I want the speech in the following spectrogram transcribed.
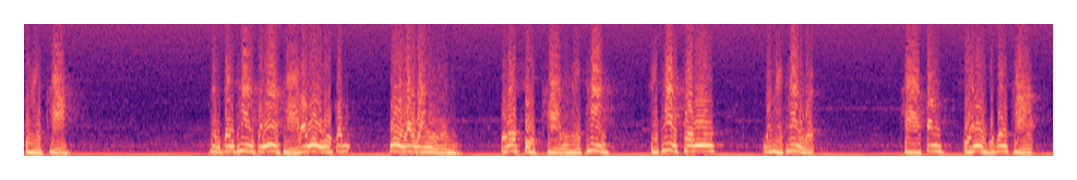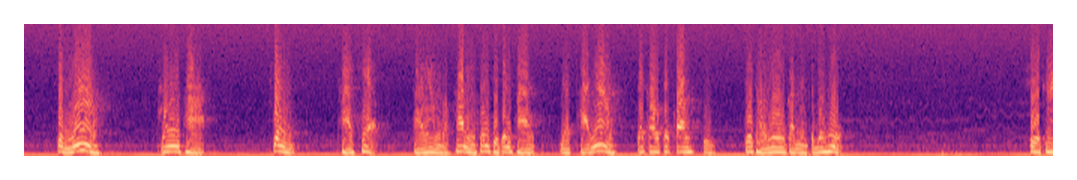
สิให้ผ่า เพิ่นเป็นท่านก็หน้าผ่าเรามีอยู่ก็มือเรายังหนีก็เลยสีผ่านให้ท่านให้ท่านเพิ่มนึงบ่ให้ท่านเบิดผ่าต้องเสียงจะเป็นผ่ากลิ่นเงาบ่เป็นผ่าเชี่ยงผ่าแคบผ่าย่ำดอกขั้นซึ่งจะเป็นผ่าแบบผ่าเงาแต่เกาแต่ก่อนสีที่ถอยนึงกันหนึ่งก็บ่หูสีไข่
